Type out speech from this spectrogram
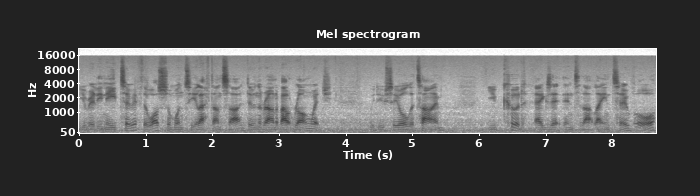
you really need to. If there was someone to your left hand side doing the roundabout wrong, which we do see all the time, you could exit into that lane too, or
